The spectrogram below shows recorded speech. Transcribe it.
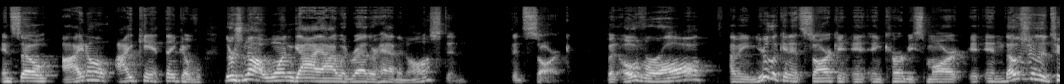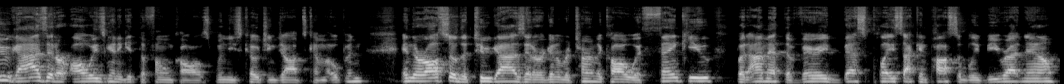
And so I don't, I can't think of. There's not one guy I would rather have in Austin than Sark, but overall, I mean, you're looking at Sark and, and, Kirby Smart, and those are the two guys that are always going to get the phone calls when these coaching jobs come open. And they're also the two guys that are going to return the call with "Thank you, but I'm at the very best place I can possibly be right now."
